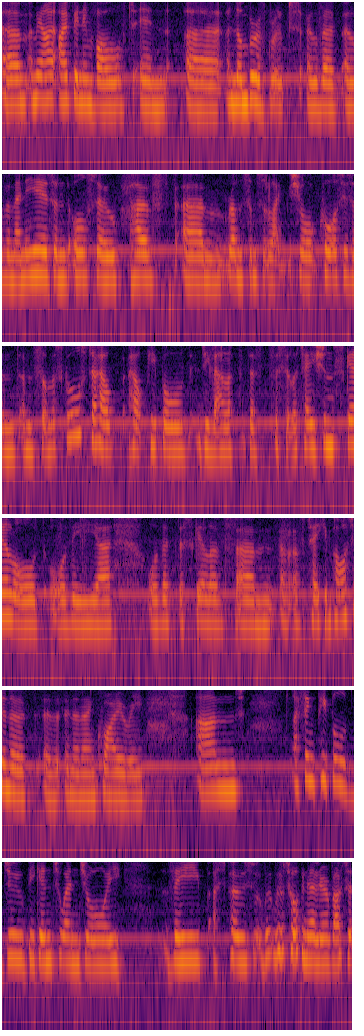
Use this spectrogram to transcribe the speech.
Um, I mean, I, I've been involved in uh, a number of groups over over many years, and also have um, run some sort of like short courses and, and summer schools to help help people develop the facilitation skill or or the uh, or the, the skill of, um, of of taking part in a, a in an inquiry, and I think people do begin to enjoy the I suppose we we were talking earlier about uh,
